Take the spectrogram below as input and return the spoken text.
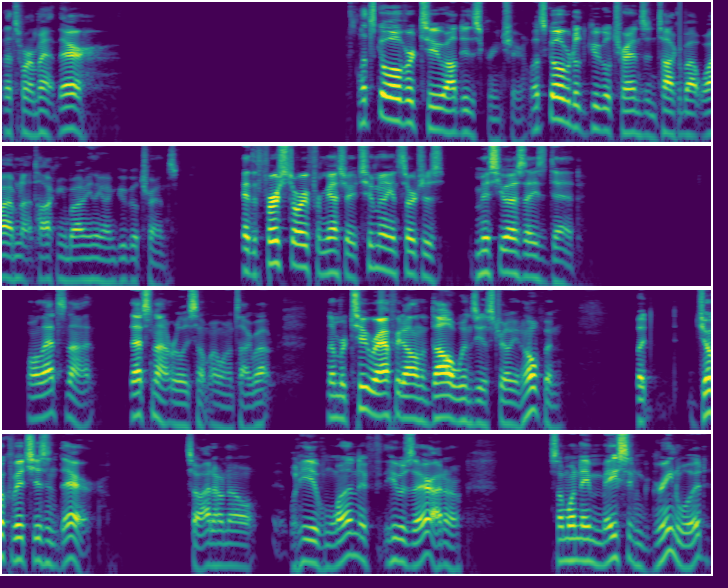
that's where I'm at there. Let's go over to, I'll do the screen share. Let's go over to Google Trends and talk about why I'm not talking about anything on Google Trends. Okay, the first story from yesterday 2 million searches, Miss USA's dead. Well, that's not that's not really something I want to talk about. Number two, Rafael Nadal wins the Australian Open, but Djokovic isn't there. So I don't know. Would he have won if he was there? I don't know. Someone named Mason Greenwood.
